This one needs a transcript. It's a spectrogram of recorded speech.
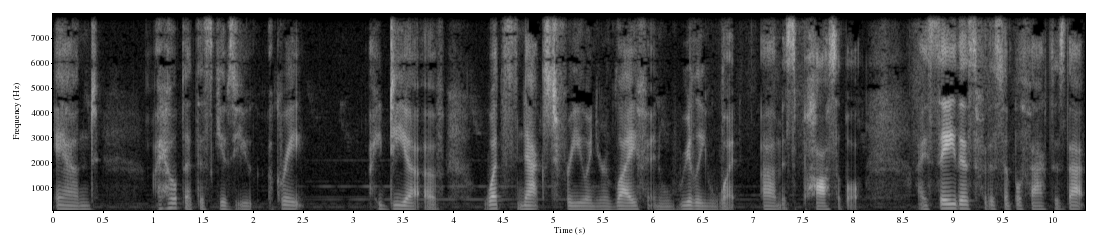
And I hope that this gives you a great idea of what's next for you in your life and really what um, is possible. I say this for the simple fact is that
